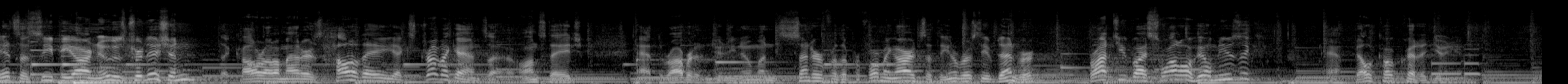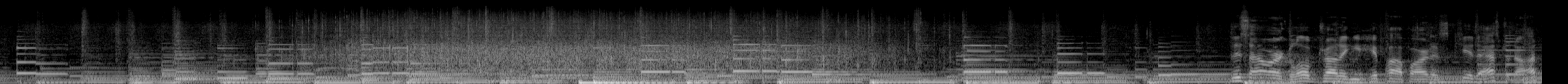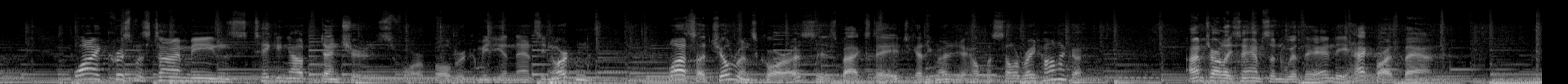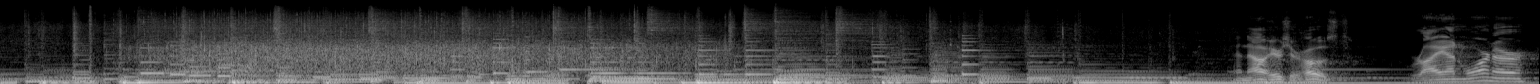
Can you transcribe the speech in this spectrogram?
It's a CPR news tradition, the Colorado Matters Holiday Extravaganza on stage at the Robert and Judi Newman Center for the Performing Arts at the University of Denver, brought to you by Swallow Hill Music and Bellco Credit Union. Globe-trotting hip-hop artist Kid Astronaut. Why Christmas time means taking out dentures for Boulder comedian Nancy Norton. Plus, a children's chorus is backstage getting ready to help us celebrate Hanukkah. I'm Charlie Sampson with the Andy Hackbarth Band. Here's your host, Ryan Warner.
